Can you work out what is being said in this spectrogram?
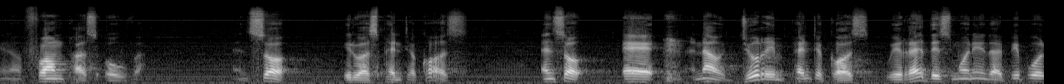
you know, from Passover. And so it was Pentecost. And so uh, now during Pentecost, we read this morning that people,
